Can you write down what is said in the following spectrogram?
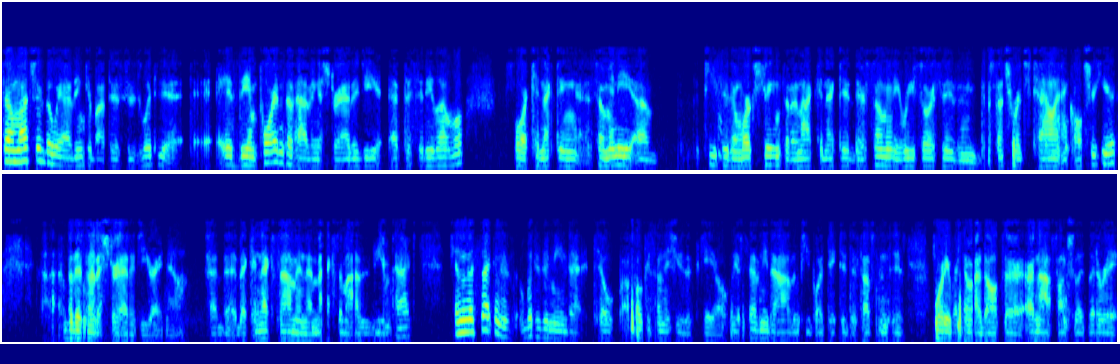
so much of the way I think about this is what is the importance of having a strategy at the city level for connecting so many of pieces and work streams that are not connected. There's so many resources and such rich talent and culture here uh, but there's not a strategy right now uh, that, that connects them and that maximizes the impact. And then the second is, what does it mean that to uh, focus on issues at scale? We have 70,000 people addicted to substances. 40% of adults are, are not functionally literate.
